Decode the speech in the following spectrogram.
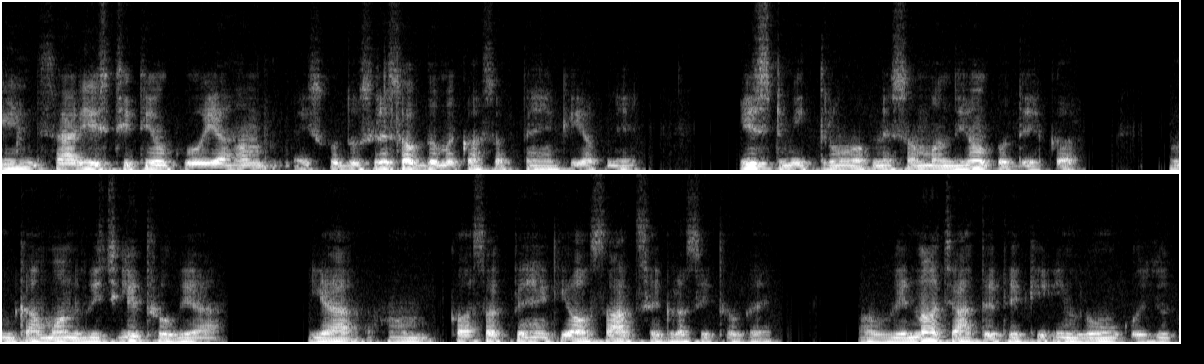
इन सारी स्थितियों को या हम इसको दूसरे शब्दों में कह सकते हैं कि अपने इष्ट मित्रों, अपने संबंधियों को देखकर उनका मन विचलित हो गया या हम कह सकते हैं कि अवसाद से ग्रसित हो गए। और वे न चाहते थे कि इन लोगों को युद्ध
